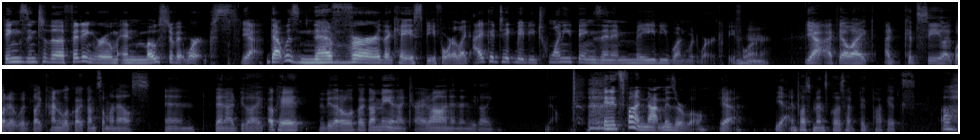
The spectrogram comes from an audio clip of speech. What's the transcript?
things into the fitting room and most of it works. Yeah, That was never the case before. Like I could take maybe 20 things in and maybe one would work before. Mm-hmm. yeah, I feel like I could see like what it would like kind of look like on someone else, and then I'd be like, okay, maybe that'll look like on me, and I'd try it on, and then be like, no, And it's fun, not miserable. yeah. Yeah. And plus, men's clothes have big pockets. Oh,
